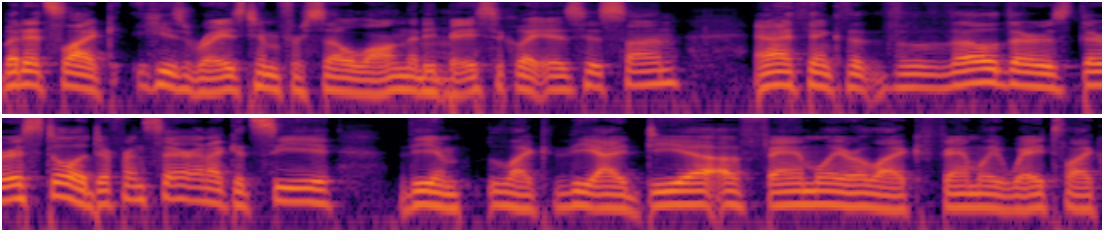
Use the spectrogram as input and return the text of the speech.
but it's like he's raised him for so long that he mm. basically is his son. And I think that th- though there's there is still a difference there, and I could see the like the idea of family or like family weight like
